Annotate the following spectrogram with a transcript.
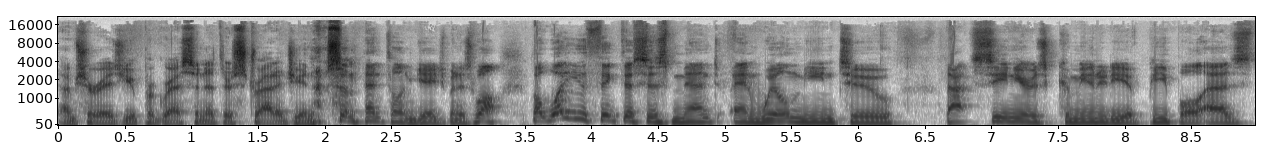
I'm sure as you progress in it, there's strategy and some mental engagement as well. But what do you think this has meant and will mean to that seniors community of people as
